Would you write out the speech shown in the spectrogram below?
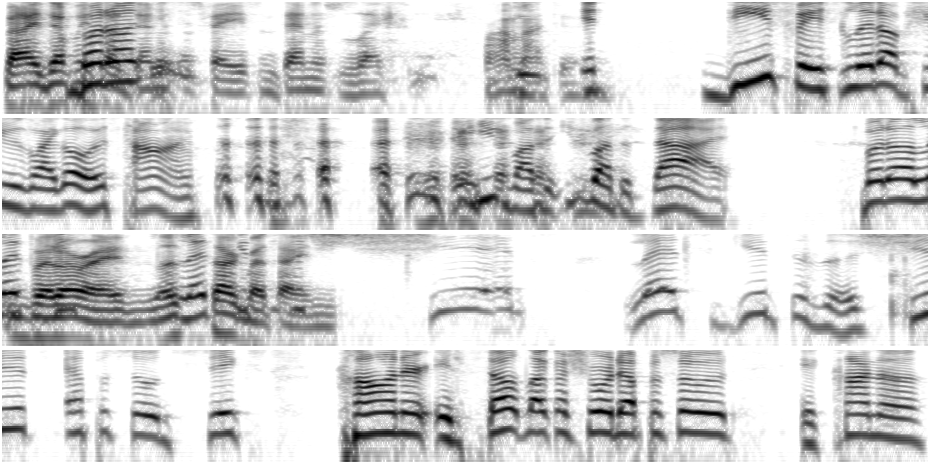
But I definitely But, saw uh, Dennis's face, and Dennis was like, "I'm not doing It- it." Dee's face lit up. She was like, "Oh, it's time." and he's about to he's about to die. But uh, let's but get, all right, let's, talk about Titans. shits. Let's get to the shits. Episode six. Connor. It felt like a short episode. It kind of.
